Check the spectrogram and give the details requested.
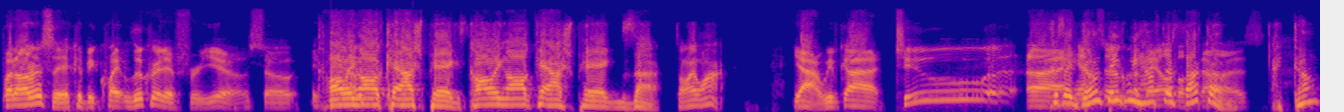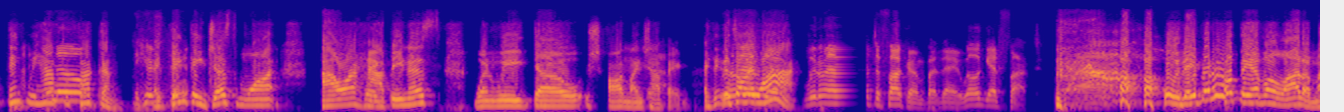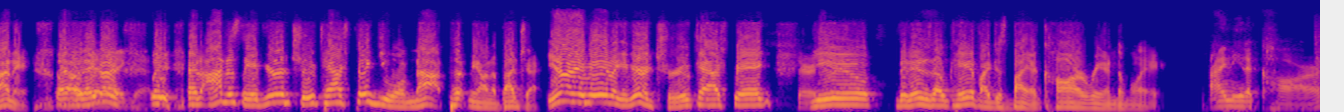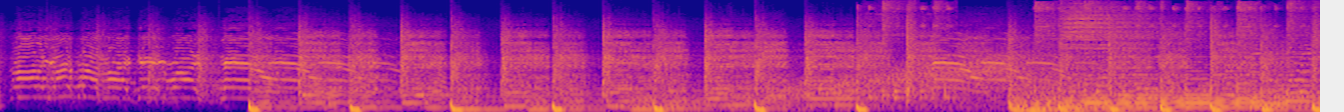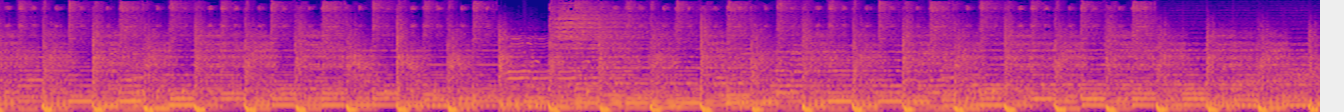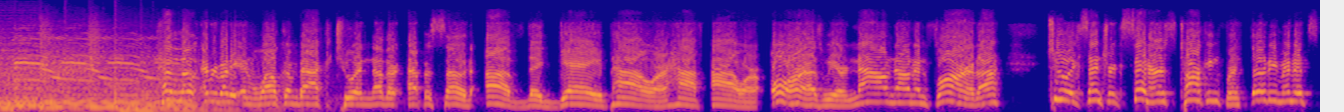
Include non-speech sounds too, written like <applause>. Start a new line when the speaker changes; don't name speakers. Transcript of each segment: But honestly, it could be quite lucrative for you. So you
Calling all cash pigs. Calling all cash pigs. Uh, That's all I want.
Yeah, we've got two. uh,
Because I don't think we have to fuck
fellas.
I don't think we
You
have
know,
to fuck them. I think they just want our
Pig.
happiness when we go sh- online
Yeah.
shopping. I think
We
that's all they
have to-
want.
we don't have to fuck them, but they will get fucked. Uh, <laughs>
oh, they better hope they have a lot of money. Like, oh, they
they
better.
like.
Like, and honestly, if you're a true cash pig, you will not put me on a budget. You know what I mean? Like if you're a true cash pig,
Seriously.
you that it is okay if I just buy a car randomly.
I need a car.
Hello, everybody, and welcome back to another episode of the Gay Power Half Hour, or as we are now known in Florida, two eccentric sinners talking for 30 minutes.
